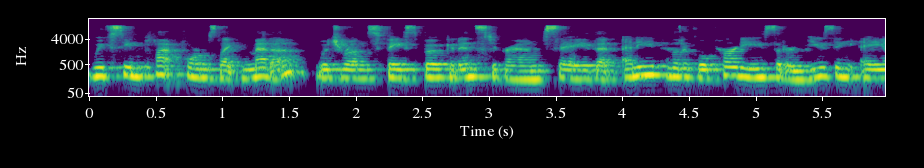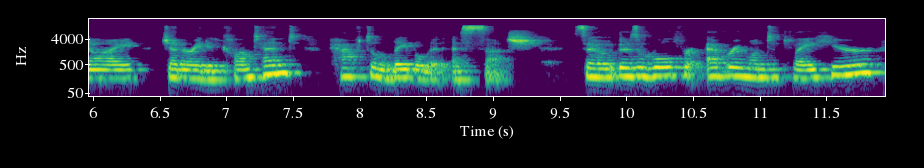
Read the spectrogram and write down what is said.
We've seen platforms like Meta, which runs Facebook and Instagram, say that any political parties that are using AI generated content have to label it as such. So there's a role for everyone to play here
